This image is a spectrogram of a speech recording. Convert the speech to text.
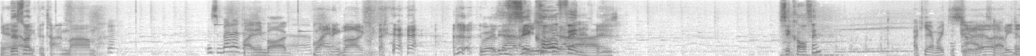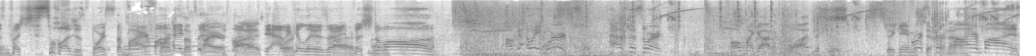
Yeah, This I one? like the time bomb. It's better than Lightning bug. uh, Lightning bug. Good Is it coffin? Guys. Is it coffin? I can't wait to see this Kyle, happen. we just pushed this wall, just force the fireflies. Force the I don't fireflies. see how we can lose. All right, push the wall. Oh god, wait, worms. How's this work? Oh my god, what? This is the game Force is different the now. fireflies.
